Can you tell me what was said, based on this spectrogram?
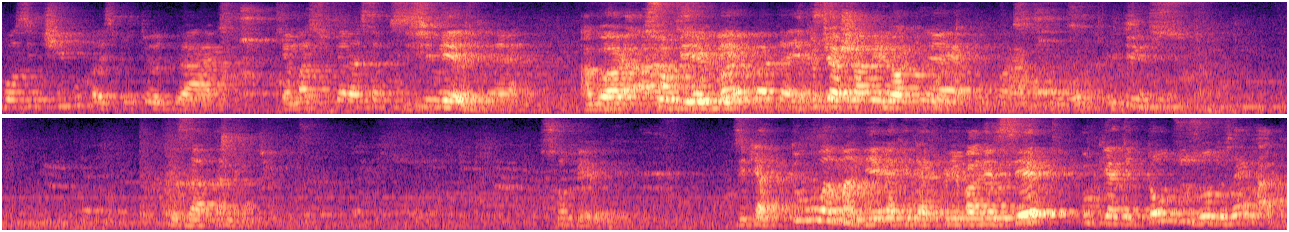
positivo para a espiritualidade, que é uma superação de si, si mesmo. É. Agora, a soberba soberba daí é tu te achar melhor que o outro. É, comparar com o outro. Isso. Exatamente. Soberba. Dizer que a tua maneira é que deve prevalecer, porque a de todos os outros é errada.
